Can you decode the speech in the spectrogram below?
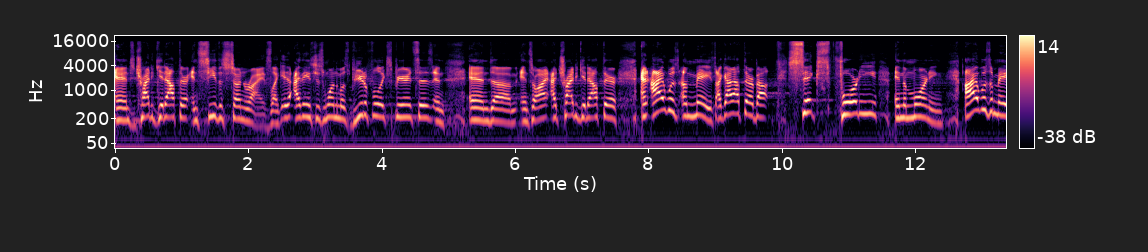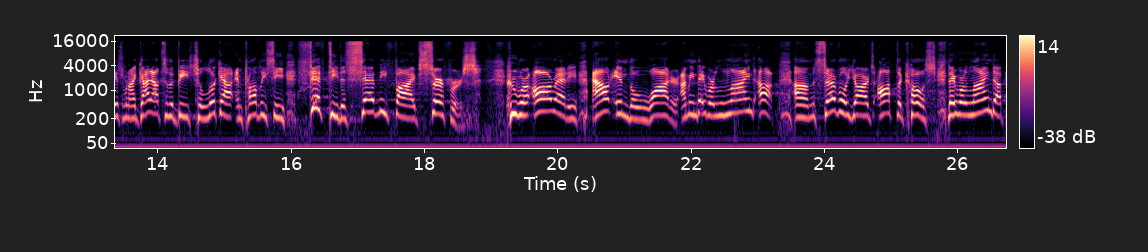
and try to get out there and see the sunrise. Like, it, I think it's just one of the most beautiful experiences. And, and, um, and so I, I tried to get out there, and I was amazed. I got out there about 6.40 in the morning. I was amazed when I got out to the beach to look out and probably see 50 to 75 surfers who were already out in the water. I mean, they were lined up um, several yards off the coast. They were lined up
